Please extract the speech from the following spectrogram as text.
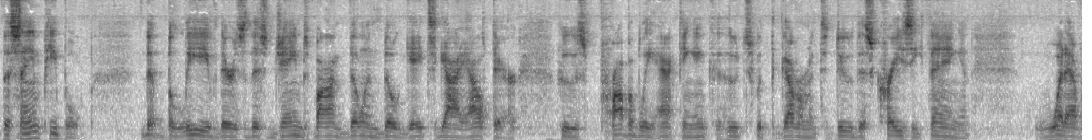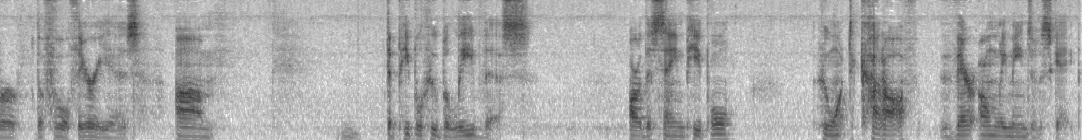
The same people that believe there's this James Bond villain Bill Gates guy out there who's probably acting in cahoots with the government to do this crazy thing and whatever the full theory is. Um, the people who believe this are the same people who want to cut off their only means of escape.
